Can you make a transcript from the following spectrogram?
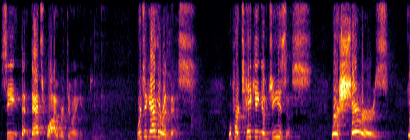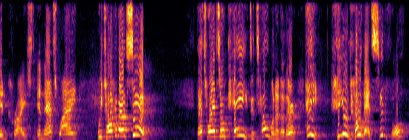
See, that, that's why we're doing it. We're together in this. We're partaking of Jesus. We're sharers in Christ. And that's why we talk about sin. That's why it's okay to tell one another, hey, you know that's sinful.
